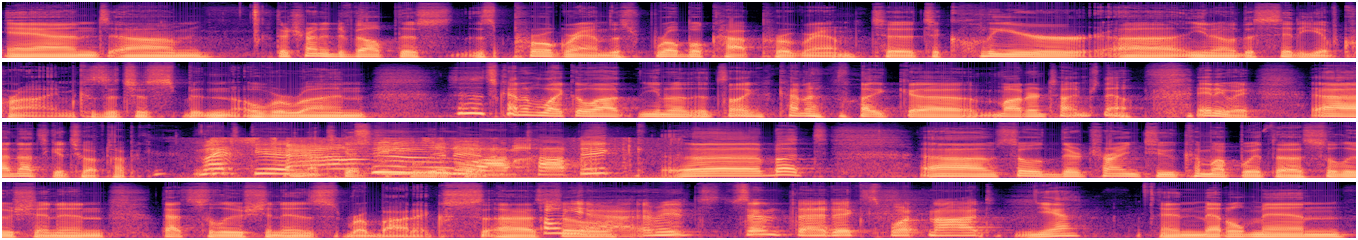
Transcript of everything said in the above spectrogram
and um, they're trying to develop this this program, this RoboCop program, to to clear uh, you know the city of crime because it's just been overrun. And it's kind of like a lot, you know. It's like kind of like uh, modern times now. Anyway, uh, not to get too off topic here. Let's get get too off topic. Uh, but um, so they're trying to come up with a solution, and that solution is robotics. Uh, Oh so yeah, I mean it's synthetics, whatnot. yeah, and metal men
